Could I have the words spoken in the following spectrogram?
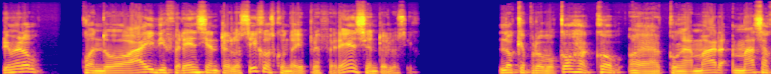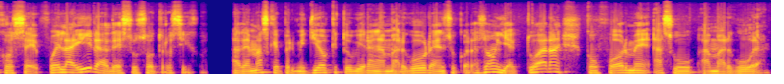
primero, cuando hay diferencia entre los hijos, cuando hay preferencia entre los hijos. Lo que provocó Jacob eh, con amar más a José fue la ira de sus otros hijos, además que permitió que tuvieran amargura en su corazón y actuaran conforme a su amargura.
